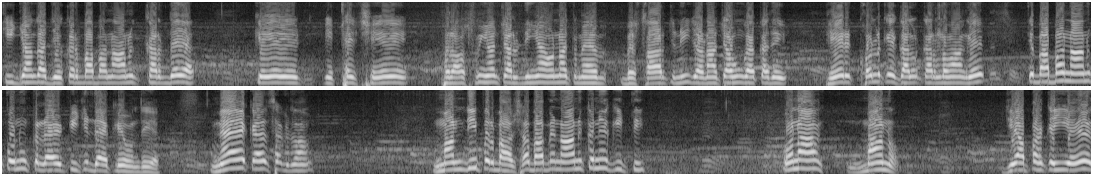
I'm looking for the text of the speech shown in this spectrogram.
ਚੀਜ਼ਾਂ ਦਾ ਜ਼ਿਕਰ ਬਾਬਾ ਨਾਨਕ ਕਰਦੇ ਆ ਕਿ ਇੱਥੇ 6 ਫਿਲਾਸਫੀਆਂ ਚੱਲਦੀਆਂ, ਉਹਨਾਂ 'ਚ ਮੈਂ ਵਿਸਥਾਰ 'ਚ ਨਹੀਂ ਜਾਣਾ ਚਾਹੂੰਗਾ, ਕਦੇ ਫੇਰ ਖੁੱਲ ਕੇ ਗੱਲ ਕਰ ਲਵਾਂਗੇ। ਤੇ ਬਾਬਾ ਨਾਨਕ ਉਹਨੂੰ ਕਲੈਰਿਟੀ 'ਚ ਲੈ ਕੇ ਆਉਂਦੇ ਆ। ਮੈਂ ਇਹ ਕਹਿ ਸਕਦਾ, ਮਨ ਦੀ ਪਰਿਭਾਸ਼ਾ ਬਾਬੇ ਨਾਨਕ ਨੇ ਕੀਤੀ। ਉਹਨਾਂ ਮਨ, ਜੇ ਆਪਾਂ ਕਹੀਏ,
